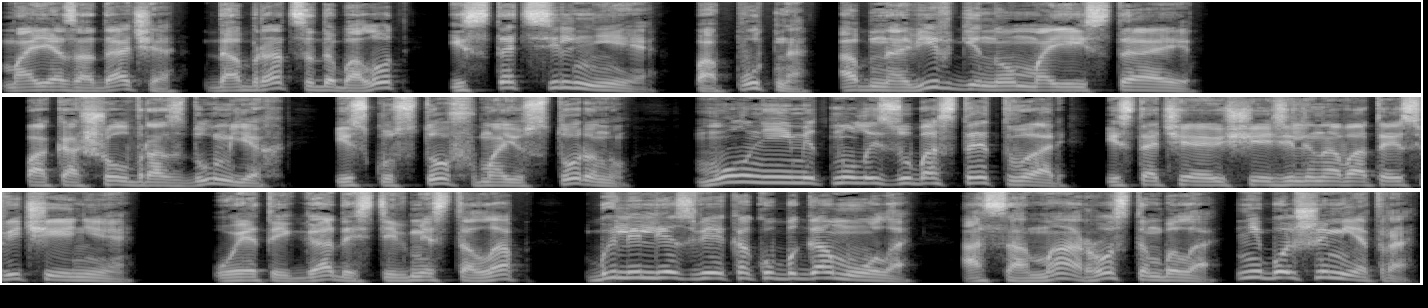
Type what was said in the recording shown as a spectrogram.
Моя задача — добраться до болот и стать сильнее, попутно обновив геном моей стаи. Пока шел в раздумьях, из кустов в мою сторону молнией метнулась зубастая тварь, источающая зеленоватое свечение. У этой гадости вместо лап были лезвия, как у богомола, а сама ростом была не больше метра.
